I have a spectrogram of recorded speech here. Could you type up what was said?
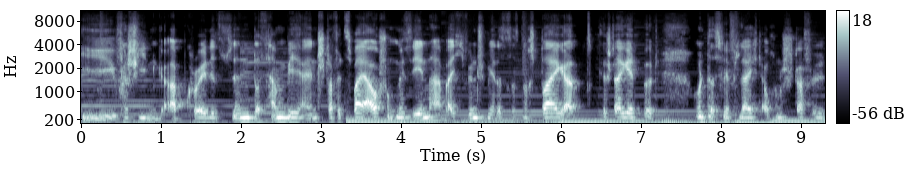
die verschieden geupgradet sind. Das haben wir in Staffel 2 auch schon gesehen, aber ich wünsche mir, dass das noch steigert, gesteigert wird und dass wir vielleicht auch in Staffel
